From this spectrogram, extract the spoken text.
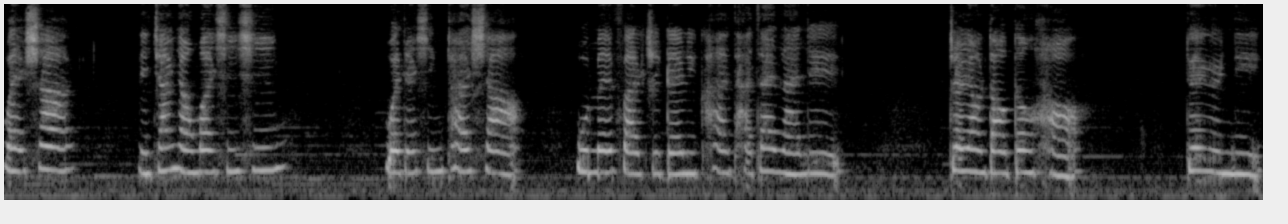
晚上，你将仰望星星。我的心太小，我没法指给你看它在哪里。这样倒更好。对于你，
